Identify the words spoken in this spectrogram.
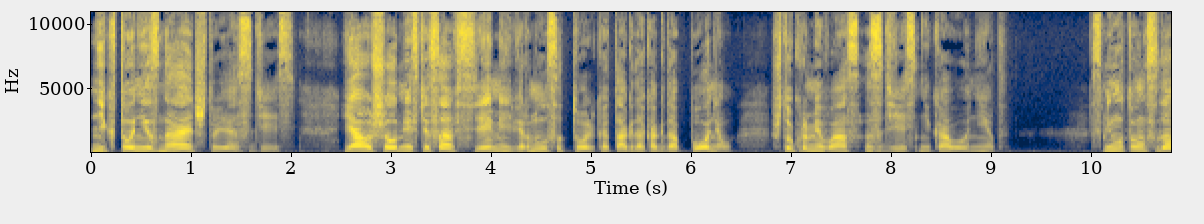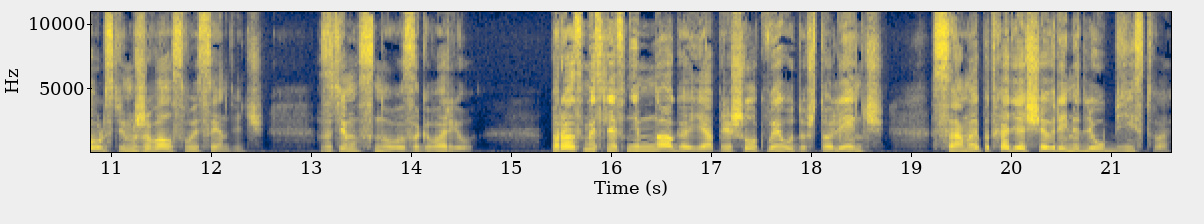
никто не знает, что я здесь. Я ушел вместе со всеми и вернулся только тогда, когда понял, что кроме вас здесь никого нет». С минуту он с удовольствием жевал свой сэндвич. Затем снова заговорил. Поразмыслив немного, я пришел к выводу, что ленч – самое подходящее время для убийства.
